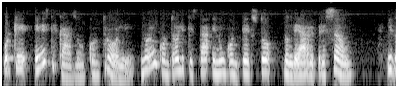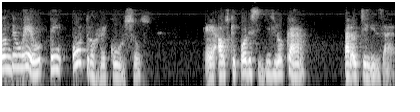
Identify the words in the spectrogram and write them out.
porque en este caso, o controle não é um controle que está em um contexto onde há repressão e onde o eu tem outros recursos é, aos que pode se deslocar para utilizar.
